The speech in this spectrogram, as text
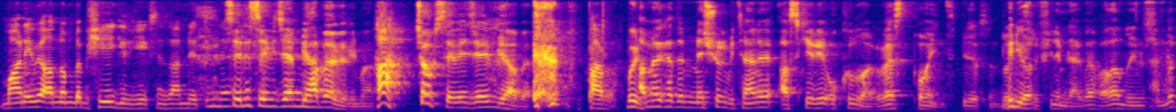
manevi anlamda bir şeye gireceksin zannettim de. Seni seveceğim bir haber vereyim abi. Ha! Çok seveceğim bir haber. Pardon. Buyurun. Amerika'da meşhur bir tane askeri okul var. West Point biliyorsun. Duymuşsun Biliyorum. filmlerde falan duymuşsundur.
